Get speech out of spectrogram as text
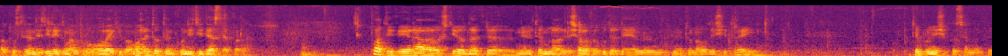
Acum 3 ani de zile când l-am promovat la echipa mare, tot în condiții de astea apăra. Poate că era, știu eu, dacă ne uităm la greșeala făcută de el în minutul 93, putem pune și pe seama că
